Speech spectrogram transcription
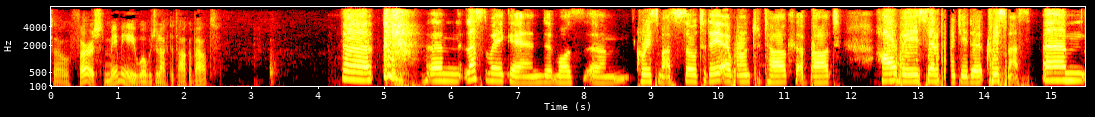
So first, Mimi, what would you like to talk about? Uh, um, last weekend was um, Christmas, so today I want to talk about how we celebrated uh, Christmas. Um,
